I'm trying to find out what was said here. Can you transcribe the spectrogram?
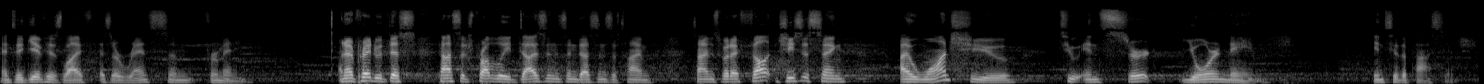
and to give his life as a ransom for many. And I prayed with this passage probably dozens and dozens of time, times, but I felt Jesus saying, I want you to insert your name into the passage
